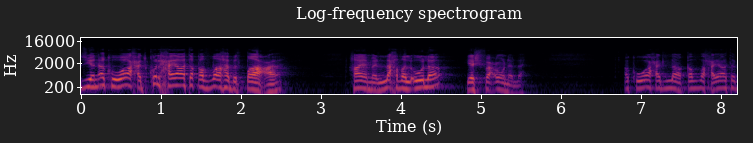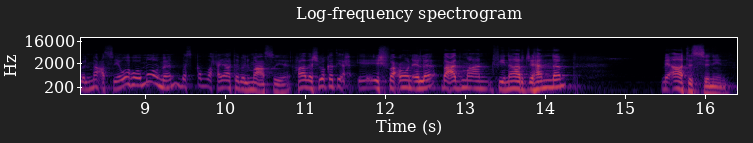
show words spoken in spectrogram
زين أكو واحد كل حياته قضاها بالطاعة. هاي من اللحظة الأولى يشفعون له. أكو واحد لا قضى حياته بالمعصية وهو مؤمن بس قضى حياته بالمعصية. هذا شو وقت يشفعون له بعد ما في نار جهنم مئات السنين.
